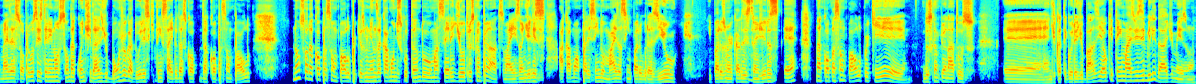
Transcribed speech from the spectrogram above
mas é só para vocês terem noção da quantidade de bons jogadores que tem saído das Copa, da Copa São Paulo não só da Copa São Paulo, porque os meninos acabam disputando uma série de outros campeonatos, mas onde eles acabam aparecendo mais assim para o Brasil e para os mercados estrangeiros é na Copa São Paulo, porque dos campeonatos é, de categoria de base é o que tem mais visibilidade mesmo.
